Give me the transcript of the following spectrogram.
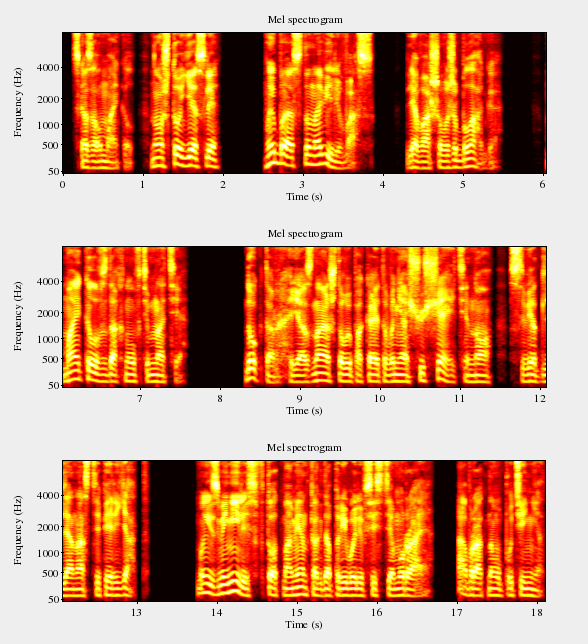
— сказал Майкл. «Но что если...» «Мы бы остановили вас для вашего же блага». Майкл вздохнул в темноте. «Доктор, я знаю, что вы пока этого не ощущаете, но свет для нас теперь яд. Мы изменились в тот момент, когда прибыли в систему рая. Обратного пути нет.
